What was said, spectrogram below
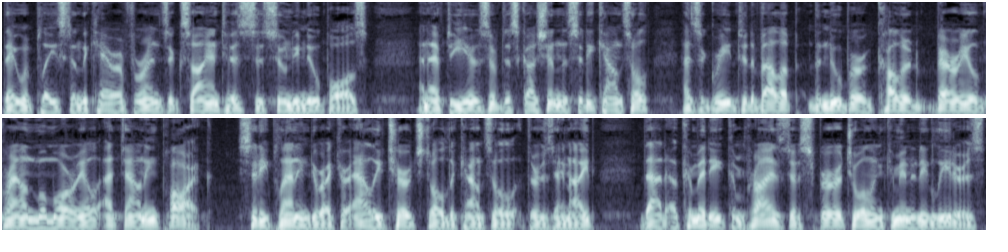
They were placed in the care of forensic scientists at SUNY New and after years of discussion, the City Council has agreed to develop the Newburgh Colored Burial Ground Memorial at Downing Park. City Planning Director Allie Church told the council Thursday night that a committee comprised of spiritual and community leaders,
